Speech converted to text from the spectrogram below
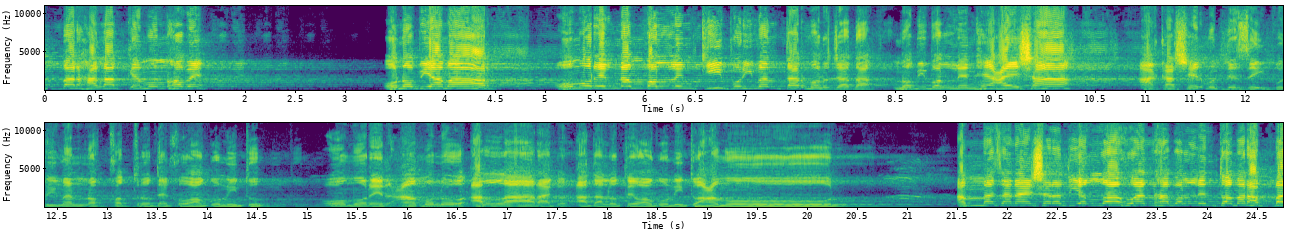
আব্বার হালাত কেমন হবে? ও নবী আমার, ওমরের নাম বললেন, কি পরিমাণ তার মর্যাদা? নবী বললেন, হে আয়েশা, আকাশের মধ্যে যেই পরিমাণ নক্ষত্র দেখো অগণিত, ওমরের আমলও আল্লাহর আদালতে অগণিত আমল। আম্মা জানায় রাদিয়াল্লাহু আনহা বললেন, তো আমার আব্বা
